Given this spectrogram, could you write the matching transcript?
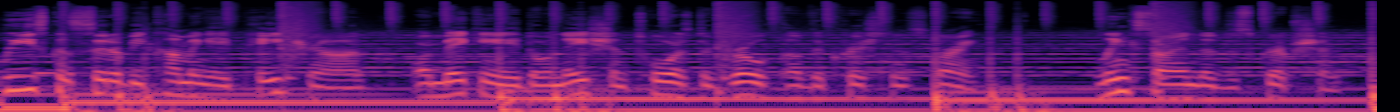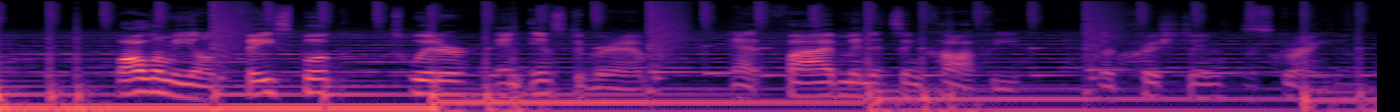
please consider becoming a Patreon or making a donation towards the growth of the Christian Strength. Links are in the description. Follow me on Facebook, Twitter, and Instagram at 5 Minutes and Coffee, the Christian Strength.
